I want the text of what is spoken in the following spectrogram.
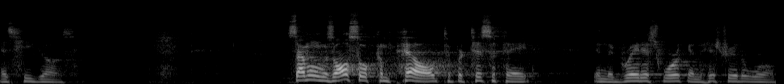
as he goes. Simon was also compelled to participate in the greatest work in the history of the world.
